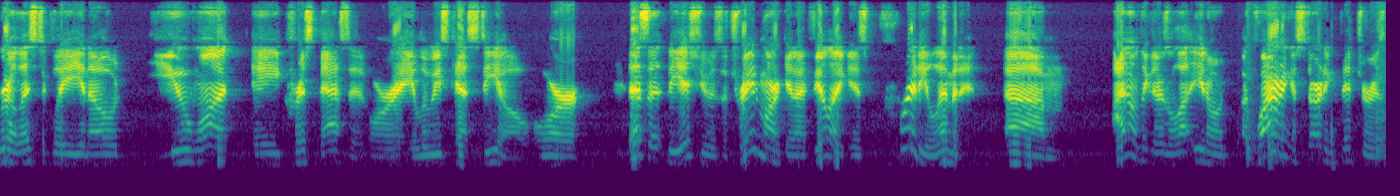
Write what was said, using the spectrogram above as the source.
realistically, you know, you want a Chris Bassitt or a Luis Castillo or that's a, the issue is the trade market. I feel like is pretty limited. Um, I don't think there's a lot. You know, acquiring a starting pitcher is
